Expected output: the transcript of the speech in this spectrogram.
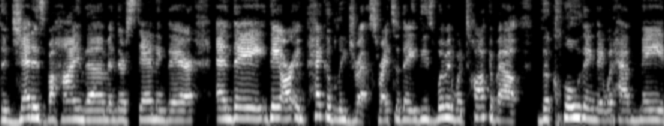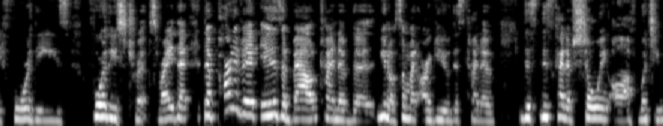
the jet is behind them and they're standing there and they they are impeccably dressed, right? So they these women would talk about the clothing they would have made for these for these trips, right? That that part of it is about kind of the, you know, some might argue this kind of this this kind of showing off what you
